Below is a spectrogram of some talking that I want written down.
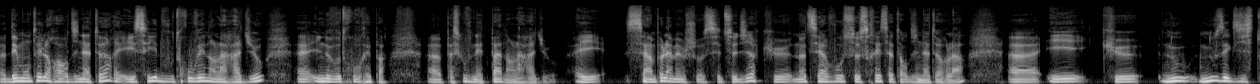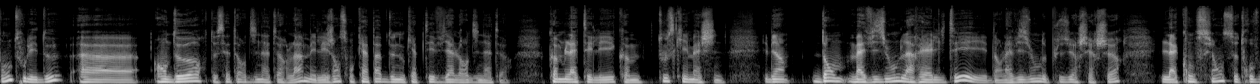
démonter leur ordinateur et essayer de vous trouver dans la radio. ils ne vous trouveraient pas, parce que vous n'êtes pas dans la radio. Et c'est un peu la même chose, c'est de se dire que notre cerveau, ce serait cet ordinateur-là, euh, et que nous, nous existons tous les deux euh, en dehors de cet ordinateur-là, mais les gens sont capables de nous capter via l'ordinateur, comme la télé, comme tout ce qui est machine. Eh bien, dans ma vision de la réalité et dans la vision de plusieurs chercheurs, la conscience se trouve,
